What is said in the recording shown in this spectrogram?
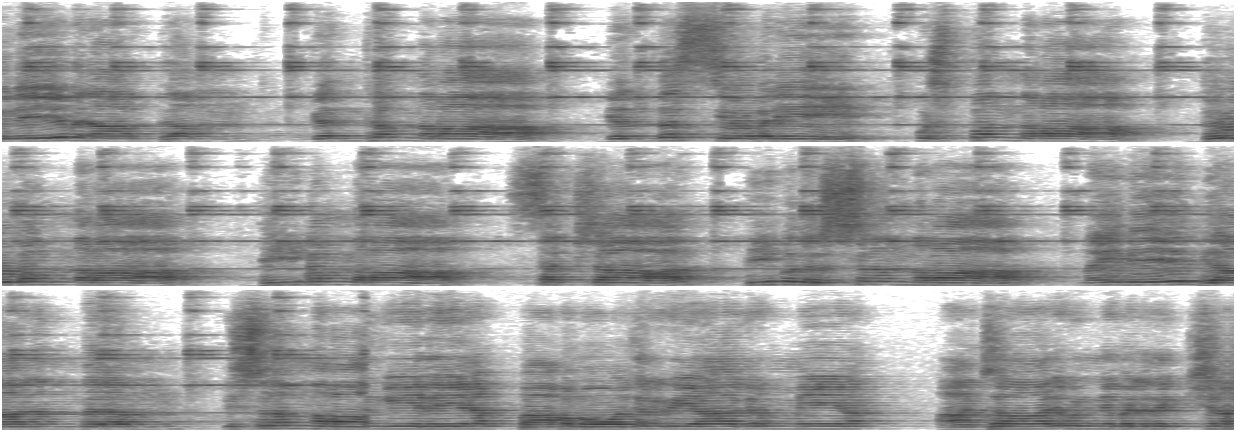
വിലേപനാർത്ഥം ഗന്ധം നമ ഗന്ധസ്യോപരി പുഷ്പം നമ ധൂപം നമ ദീപം നമ സക്ഷാ ദീപദർശനം നമ നൈവേദ്യാനന്തരം വിശ്രം നമ ഗീതേന പാപമോചനക്രിയാകർമ്മേണ ആചാര്യപുണ്യബലദക്ഷിണ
